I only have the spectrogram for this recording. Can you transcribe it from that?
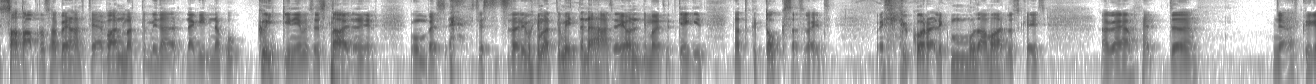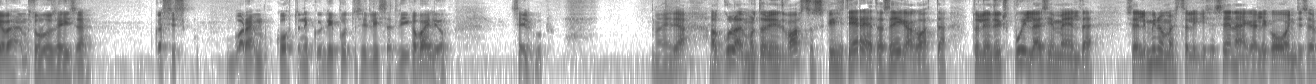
sada prosa penalti jääb andmata, mida nägid nagu kõik inimesed staadionil umbes, sest et seda oli võimatu mitte näha, see ei olnud niimoodi, et keegi natuke toksas, vaid, korralik mudamaadlus käis. aga jah, et jah, kõige vähem suluseise, kas siis varem kohtunikud liputasid lihtsalt liiga palju, selgub. Ma ei tea, aga kuule, mul tuli nüüd vastus, küsisid ereda seiga kohta, tuli nüüd üks pull asi meelde. see oli minu meelest oligi see Senegali koondise,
